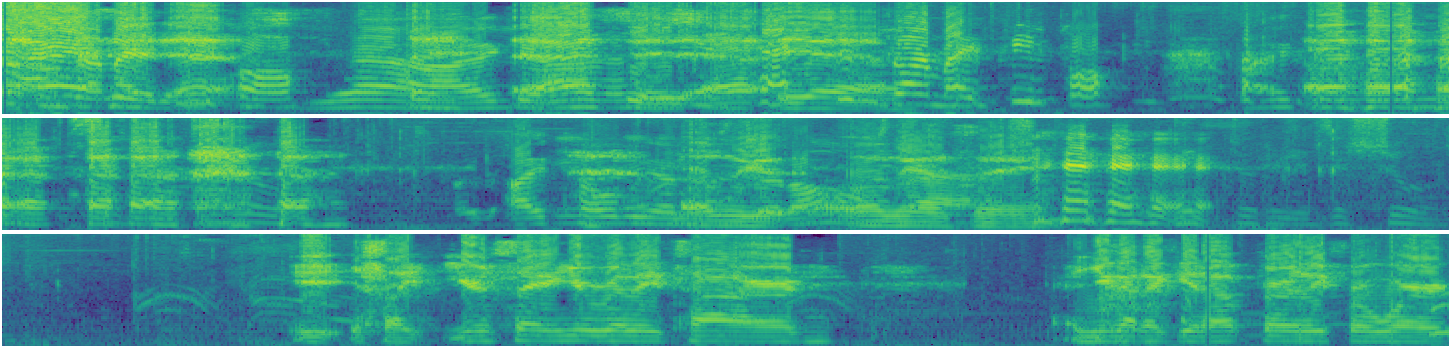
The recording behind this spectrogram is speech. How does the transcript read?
Tattoos are my acid. uh. Yeah, I got Acid. it. uh, Tattoos yeah. are my people. I, can, I totally I understood gonna, all I of was gonna that. say. Victory is assured. It's like you're saying you're really tired and you gotta get up early for work,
